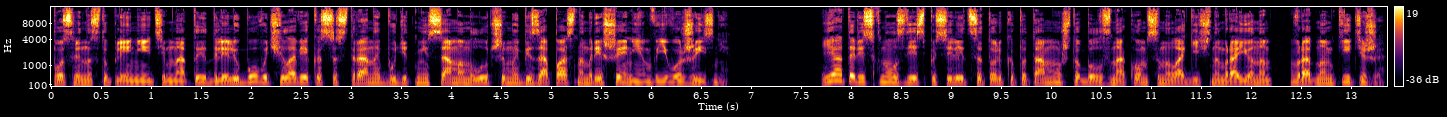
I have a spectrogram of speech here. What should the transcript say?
после наступления темноты для любого человека со стороны будет не самым лучшим и безопасным решением в его жизни. Я-то рискнул здесь поселиться только потому, что был знаком с аналогичным районом в родном Китеже,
